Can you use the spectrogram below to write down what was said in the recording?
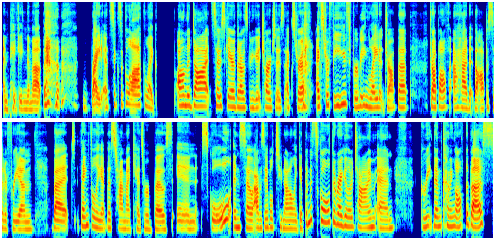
and picking them up right at six o'clock, like on the dot, so scared that I was going to get charged those extra extra fees for being late at drop up drop off. I had the opposite of freedom, but thankfully at this time my kids were both in school, and so I was able to not only get them at school at the regular time and greet them coming off the bus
